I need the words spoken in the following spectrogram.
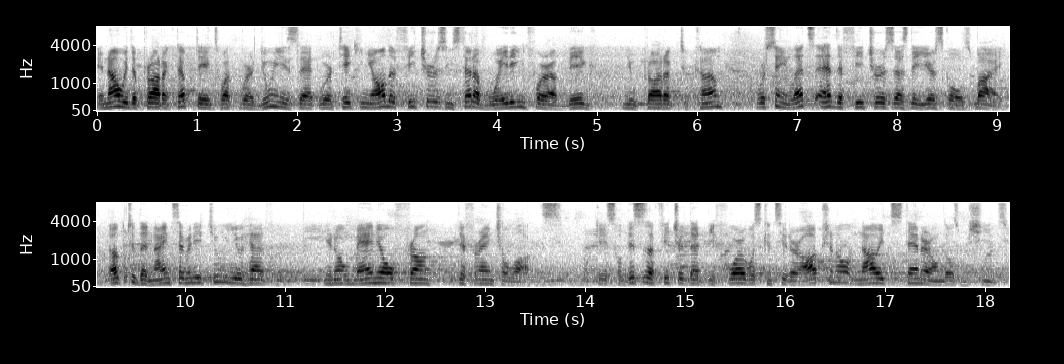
And now with the product updates, what we're doing is that we're taking all the features instead of waiting for a big new product to come. We're saying let's add the features as the years goes by. Up to the 972, you have, you know, manual front differential locks. Okay, so this is a feature that before was considered optional. Now it's standard on those machines.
